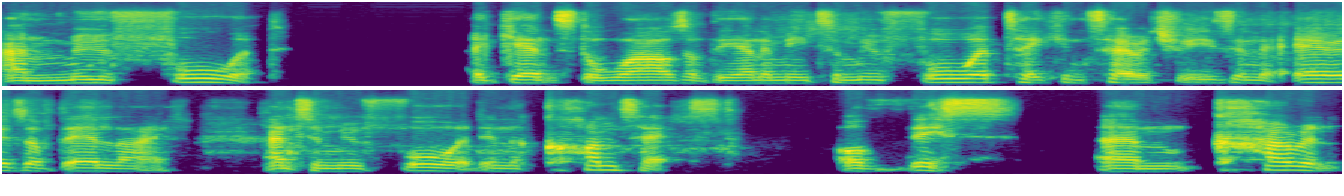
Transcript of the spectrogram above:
and move forward against the wiles of the enemy, to move forward, taking territories in the areas of their life, and to move forward in the context of this um, current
